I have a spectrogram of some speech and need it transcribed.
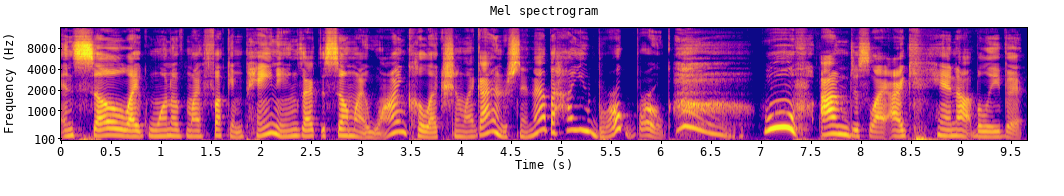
and sell like one of my fucking paintings. I have to sell my wine collection. Like i understand that but how you broke broke? Whew, i'm just like i cannot believe it.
